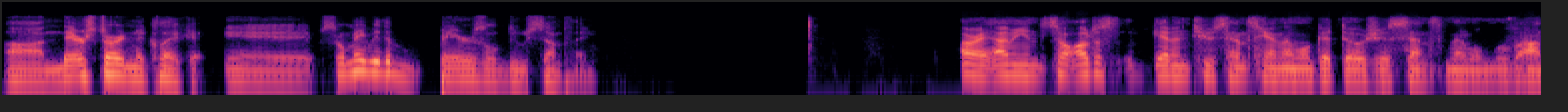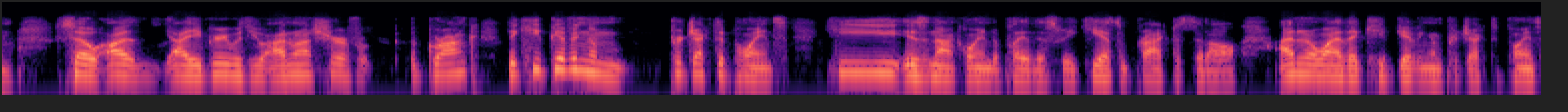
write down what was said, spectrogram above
Um, they're starting to click. Uh, so maybe the Bears will do something. All right. I mean, so I'll just get in two cents here and then we'll get Doja's sense and then we'll move on. So I, I agree with you. I'm not sure if Gronk, they keep giving him projected points. He is not going to play this week. He hasn't practiced at all. I don't know why they keep giving him projected points.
